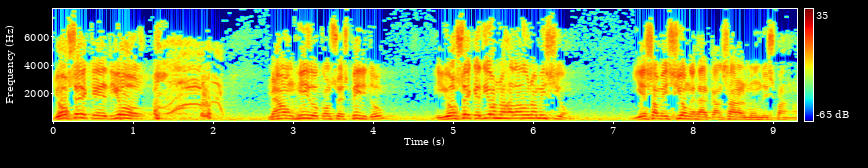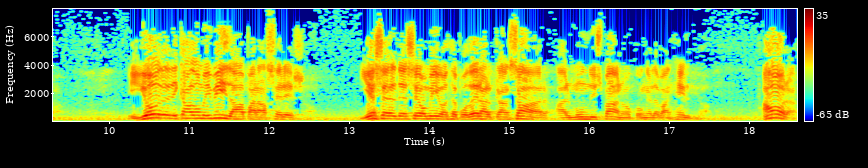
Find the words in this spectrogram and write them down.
Yo sé que Dios me ha ungido con su espíritu y yo sé que Dios nos ha dado una misión. Y esa misión es de alcanzar al mundo hispano. Y yo he dedicado mi vida para hacer eso. Y ese es el deseo mío, es de poder alcanzar al mundo hispano con el Evangelio. Ahora,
